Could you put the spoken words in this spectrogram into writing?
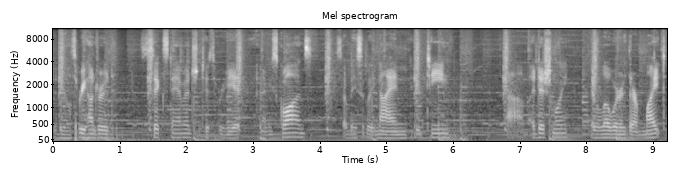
to deal 306 damage to three enemy squads, so basically 918. Um, additionally, it'll lower their might,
